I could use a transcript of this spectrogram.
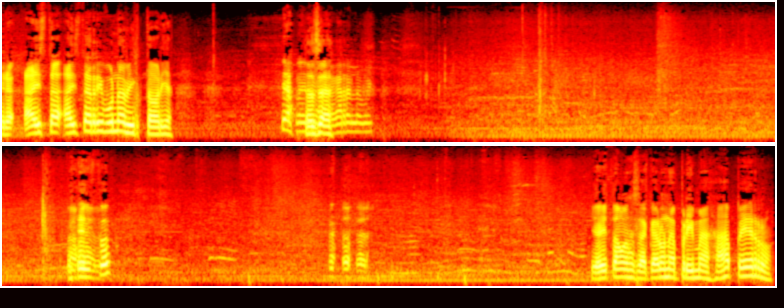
Mira, ahí está, ahí está arriba una victoria. o sea- Agárrala, güey. ¿Esto? Y ahorita vamos a sacar una prima. Ah, perro.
